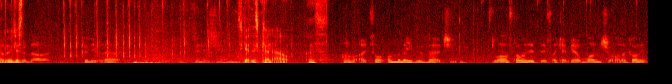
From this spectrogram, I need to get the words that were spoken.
Let me just Didn't even know it. Didn't even hurt. let's get this cunt out. Let's- Alright, on the Maiden of Virtue, last time I did this, I kept getting one shot and I can't even.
